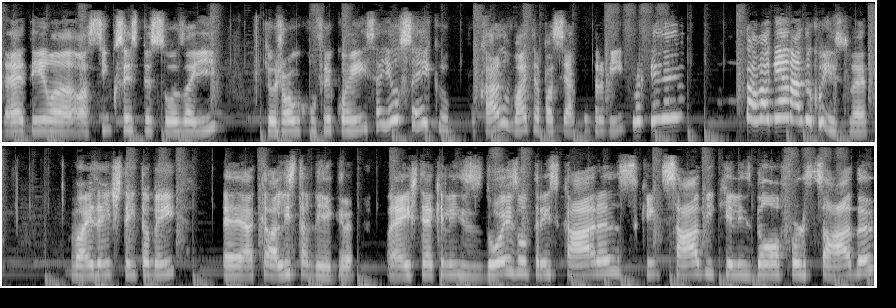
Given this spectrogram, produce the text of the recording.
né? Tem uma- umas 5, 6 pessoas aí que eu jogo com frequência e eu sei que o, o cara não vai trapacear contra mim porque não vai ganhar nada com isso, né? Mas a gente tem também é, aquela lista negra. né? A gente tem aqueles dois ou três caras que a gente sabe que eles dão uma forçada,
